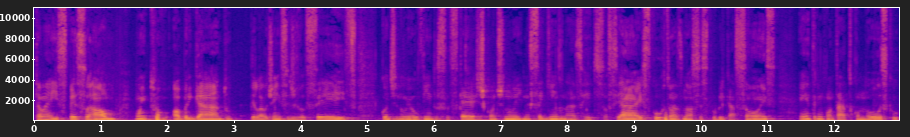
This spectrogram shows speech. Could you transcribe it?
Então é isso, pessoal. Muito obrigado pela audiência de vocês. Continuem ouvindo o Suscast, continuem nos seguindo nas redes sociais, curtam as nossas publicações entre em contato conosco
